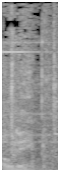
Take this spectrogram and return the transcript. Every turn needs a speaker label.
Speaker 1: Reloading.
